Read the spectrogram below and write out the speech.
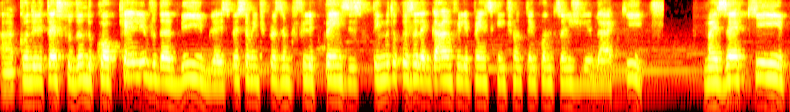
ah, quando ele está estudando qualquer livro da Bíblia, especialmente, por exemplo, Filipenses, tem muita coisa legal em Filipenses que a gente não tem condições de lidar aqui, mas é que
